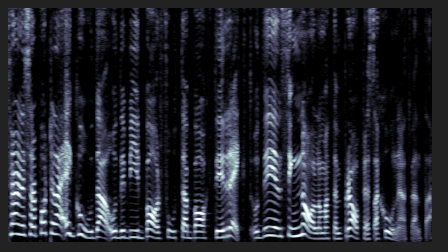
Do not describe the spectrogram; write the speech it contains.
Träningsrapporterna är goda och det blir barfota bak direkt och det är en signal om att en bra prestation är att vänta.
